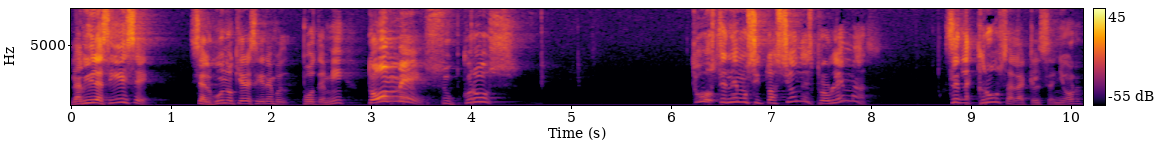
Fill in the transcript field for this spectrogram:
La Biblia sí dice, si alguno quiere seguir en pos de mí, tome su cruz. Todos tenemos situaciones, problemas. Esa es la cruz a la que el Señor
